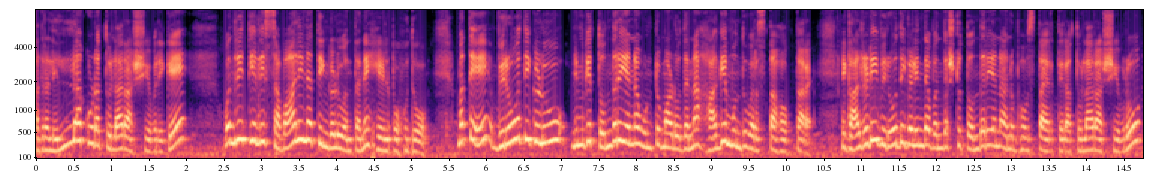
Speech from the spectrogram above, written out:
ಅದರಲ್ಲೆಲ್ಲ ಕೂಡ ತುಲಾರಾಶಿಯವರಿಗೆ ಒಂದು ರೀತಿಯಲ್ಲಿ ಸವಾಲಿನ ತಿಂಗಳು ಅಂತಲೇ ಹೇಳಬಹುದು. ಮತ್ತು ವಿರೋಧಿಗಳು ನಿಮಗೆ ತೊಂದರೆಯನ್ನು ಉಂಟು ಮಾಡೋದನ್ನು ಹಾಗೆ ಮುಂದುವರಿಸ್ತಾ ಹೋಗ್ತಾರೆ. ಈಗ ಆಲ್ರೆಡಿ ವಿರೋಧಿಗಳಿಂದ ಒಂದಷ್ಟು ತೊಂದರೆಯನ್ನು ಅನುಭವಿಸ್ತಾ ಇರ್ತೀರ ತುಲಾರಾಶಿಯವರು?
